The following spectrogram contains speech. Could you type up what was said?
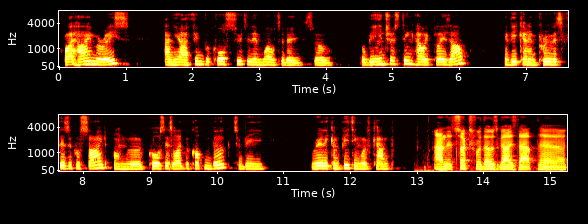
quite high in the race. And yeah, I think the course suited him well today. So it'll be interesting how he plays out. If he can improve his physical side on the courses like the Koppenberg to be really competing with Kamp. And it sucks for those guys that the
